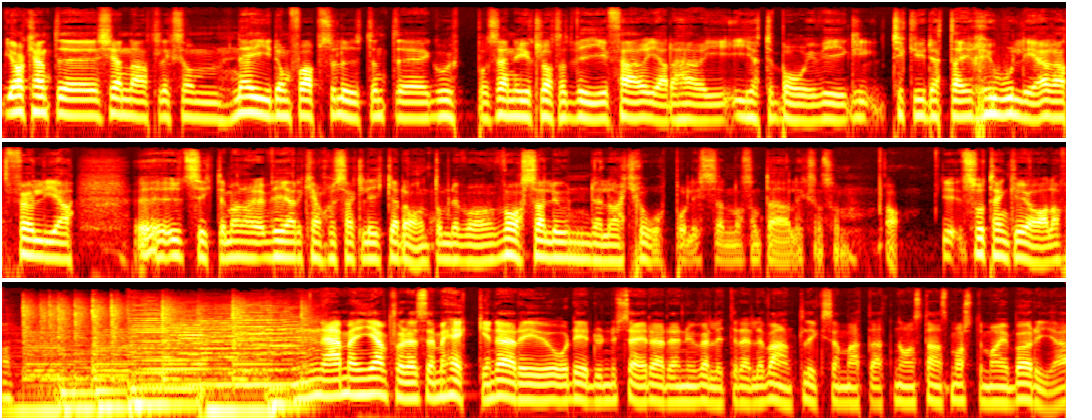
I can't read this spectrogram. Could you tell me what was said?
jag kan inte känna att liksom nej, de får absolut inte gå upp och sen är det ju klart att vi är färgade här i, i Göteborg. Vi tycker ju detta är roligare att följa eh, Utsikten. Man, vi hade kanske sagt likadant om det var Vasalund Lund eller Akropolis eller något sånt där liksom som, ja, så tänker jag i alla fall. Nej men jämförelse med Häcken där är ju, och det du nu säger där, den är ju väldigt relevant liksom att, att någonstans måste man ju börja. Det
